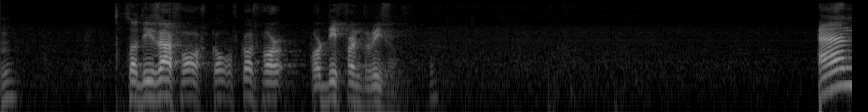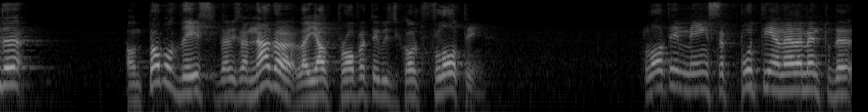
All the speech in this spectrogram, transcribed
Hmm? So these are, for, of course, for, for different reasons. And uh, on top of this, there is another layout property which is called floating. Floating means putting an element to the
